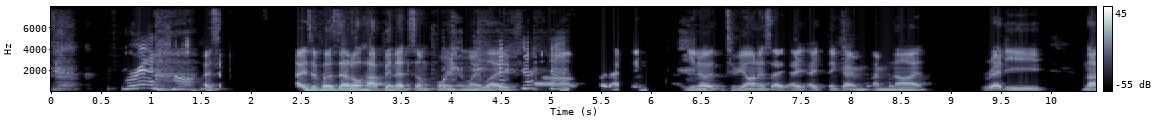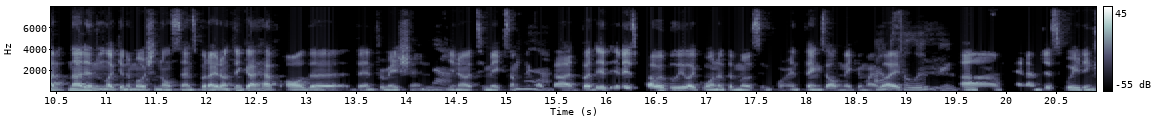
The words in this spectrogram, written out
Real. I, I, suppose that'll happen at some point in my life. um, but I think, you know, to be honest, I, I, I think I'm I'm not ready not not in like an emotional sense, but I don't think I have all the the information, yeah. you know, to make something yeah. like that. But it, it is probably like one of the most important things I'll make in my Absolutely. life. Um, and I'm just waiting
